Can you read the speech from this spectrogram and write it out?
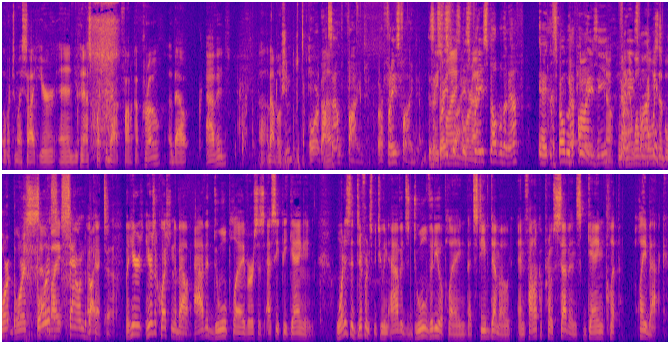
over to my side here, and you can ask a question about Final Cut Pro, about Avid, uh, about Motion. Or about sound find or phrase find. Is it Phrase phrase, find is or, uh, phrase spelled with an F? It's spelled with a F I P. Z. No. Phrase And then what, what was the Bor- Boris Boris soundbite? soundbite. Okay. But here's here's a question about Avid dual play versus FCP ganging. What is the difference between Avid's dual video playing that Steve demoed and Final Cut Pro 7's gang clip playback?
